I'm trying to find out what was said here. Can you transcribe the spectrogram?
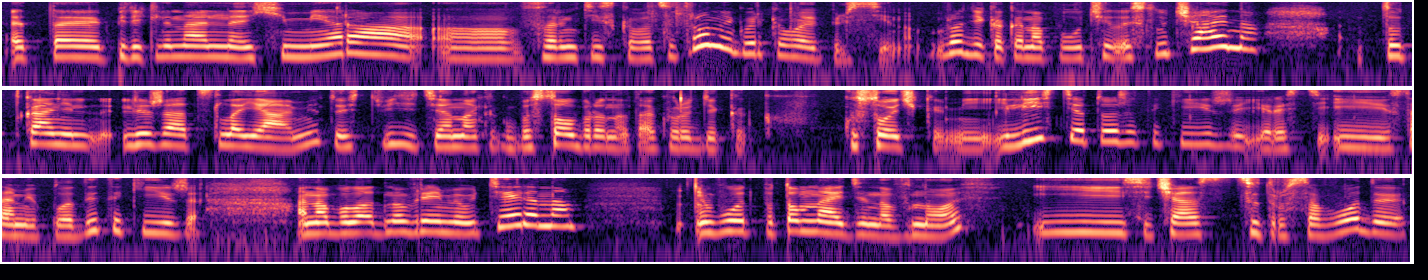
Это переклинальная химера э, флорентийского цитрона и горького апельсина. Вроде как она получилась случайно. Тут ткани лежат слоями, то есть, видите, она как бы собрана так вроде как кусочками. И листья тоже такие же, и, расти, и сами плоды такие же. Она была одно время утеряна, вот, потом найдена вновь. И сейчас цитрусоводы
